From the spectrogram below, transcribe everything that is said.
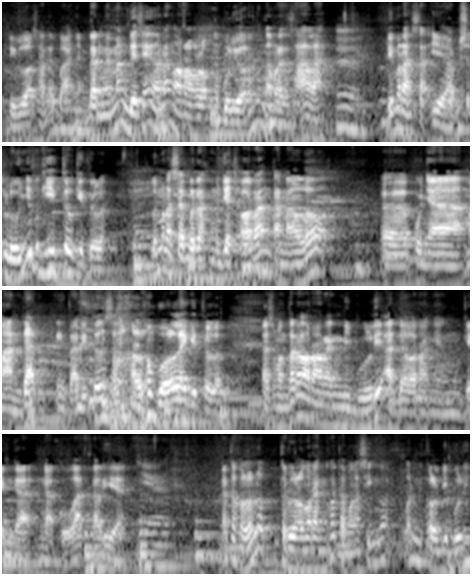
di luar sana banyak dan memang biasanya orang orang kalau ngebully orang tuh nggak merasa salah. Hmm. dia merasa ya habis lu nya begitu gitu loh lu merasa berhak menjudge orang karena lo eh, punya mandat yang tadi tuh lo boleh gitu loh. Nah sementara orang yang dibully ada orang yang mungkin nggak nggak kuat kali ya. Iya. atau kalau lo tergolong orang kuat apa nggak sih nggak Wan, kalau dibully?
